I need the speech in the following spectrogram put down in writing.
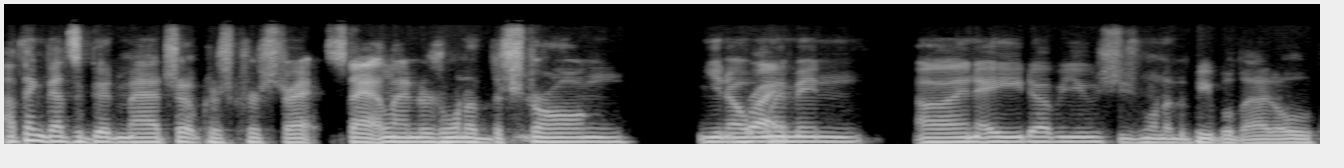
I think that's a good matchup because Kris Statlander is one of the strong, you know, Right. women uh, in AEW. She's one of the people that'll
